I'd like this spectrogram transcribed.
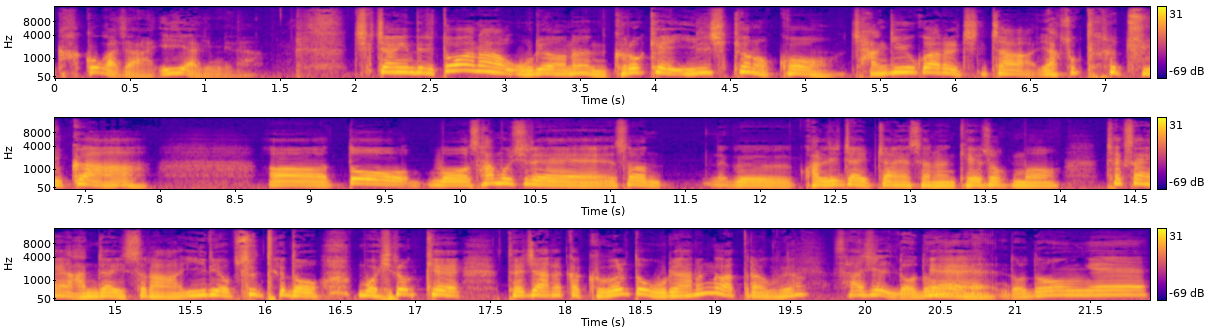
갖고 가자 이 이야기입니다. 직장인들이 또 하나 우려는 그렇게 일 시켜놓고 장기 휴가를 진짜 약속대로 줄까? 어, 또 뭐 사무실에서 그 관리자 입장에서는 계속 뭐 책상에 앉아 있으라 일이 없을 때도 뭐 이렇게 되지 않을까 그걸 또 우려하는 것 같더라고요. 사실 노동의 네. 노동의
